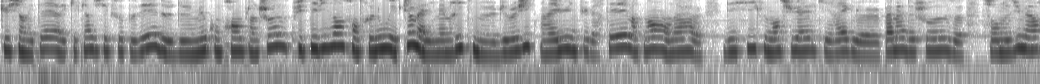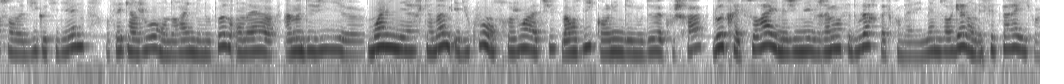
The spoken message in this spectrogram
que si on était avec quelqu'un du sexe opposé, de, mieux comprendre plein de choses, plus d'évidence entre nous, et puis on a les mêmes rythmes biologiques. On a eu une puberté, maintenant on a euh, des cycles mensuels qui règlent pas mal de choses sur nos humeurs, sur notre vie quotidienne. On sait qu'un jour on aura une ménopause, on a euh, un mode de vie moins linéaire qu'un homme, et du coup on se rejoint là-dessus. Bah on se dit quand l'une de nous deux accouchera, l'autre elle saura imaginer vraiment sa douleur parce qu'on on a les mêmes organes, on est fait de pareil, quoi.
